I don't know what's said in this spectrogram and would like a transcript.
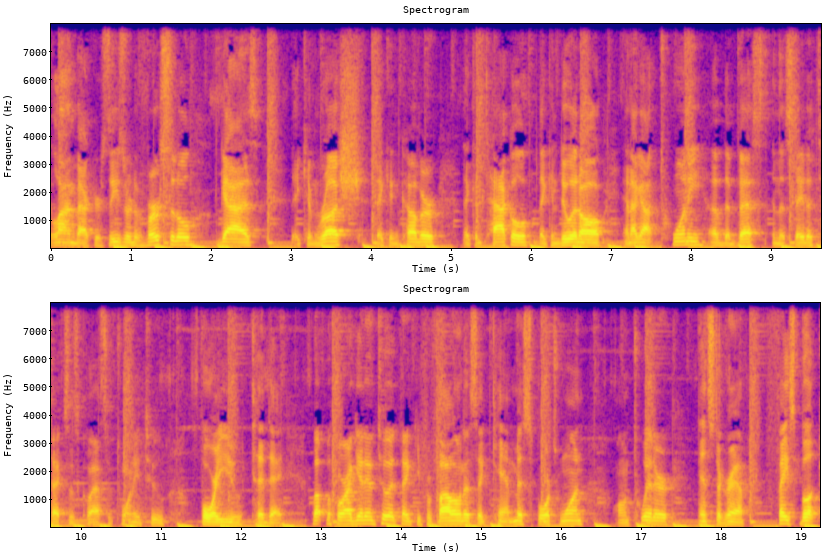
linebackers. These are the versatile guys. They can rush, they can cover, they can tackle, they can do it all. And I got 20 of the best in the state of Texas class of 22 for you today. But before I get into it, thank you for following us at Can't Miss Sports One on Twitter, Instagram, Facebook,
